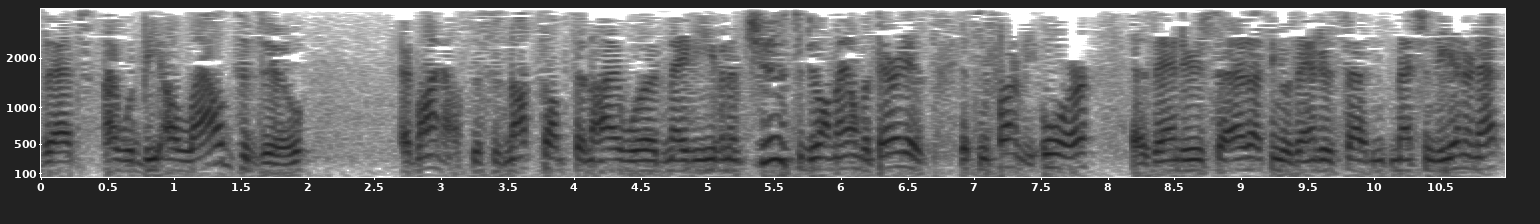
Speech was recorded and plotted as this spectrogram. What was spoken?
that I would be allowed to do at my house. This is not something I would maybe even have choose to do on my own, but there it is. It's in front of me. Or, as Andrew said, I think it was Andrew said, mentioned the internet.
